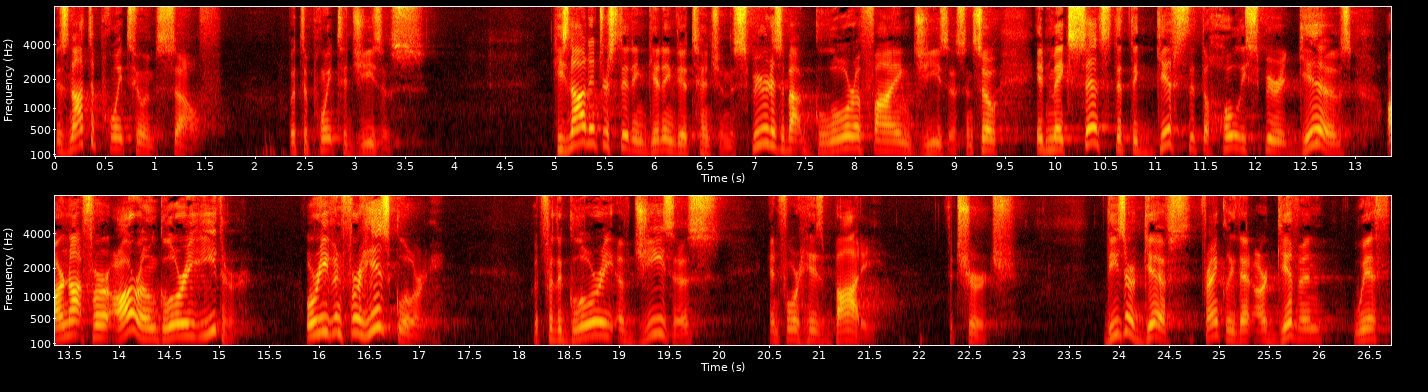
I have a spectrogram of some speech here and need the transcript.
is not to point to himself, but to point to Jesus. He's not interested in getting the attention. The Spirit is about glorifying Jesus. And so it makes sense that the gifts that the Holy Spirit gives are not for our own glory either, or even for His glory, but for the glory of Jesus and for His body, the church. These are gifts, frankly, that are given with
